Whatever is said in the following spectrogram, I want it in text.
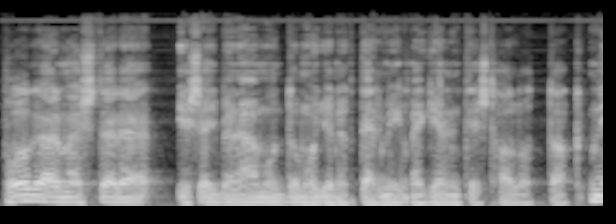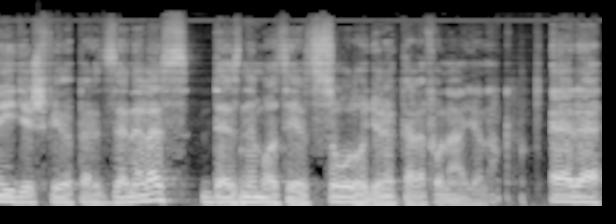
polgármestere, és egyben elmondom, hogy önök termék megjelentést hallottak. Négy és fél perc zene lesz, de ez nem azért szól, hogy önök telefonáljanak. Erre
